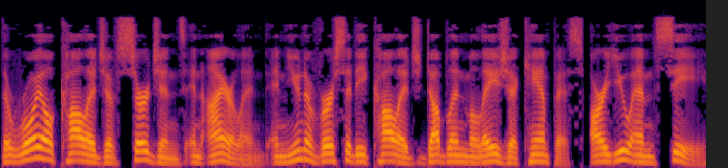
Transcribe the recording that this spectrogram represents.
the Royal College of Surgeons in Ireland and University College Dublin Malaysia Campus RUMC,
